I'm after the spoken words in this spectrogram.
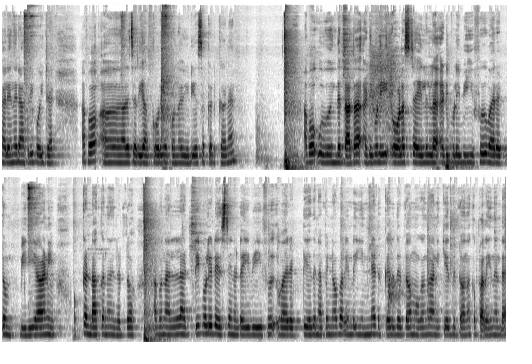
തലേന്ന് രാത്രി പോയിട്ട്. അപ്പോൾ അവിടെ ചെറിയ അക്കോറിയൊക്കെ ഒന്ന് വീഡിയോസൊക്കെ എടുക്കുകയാണ് അപ്പോൾ എന്റെ താത്ത അടിപൊളി ഓള സ്റ്റൈലുള്ള അടിപൊളി ബീഫ് വരട്ടും ബിരിയാണിയും ഒക്കെ ഉണ്ടാക്കുന്നുണ്ട് കേട്ടോ. അപ്പോൾ നല്ല അടിപൊളി ടേസ്റ്റ് ആണ് കേട്ടോ ഈ ബീഫ് വരട്ടിയതിന്. അപ്പം എന്നോ പറയുന്നുണ്ട് ഇന്നെ എടുക്കരുത് കേട്ടോ മുഖം കാണിക്കരുത് കേട്ടോ എന്നൊക്കെ പറയുന്നുണ്ട്.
